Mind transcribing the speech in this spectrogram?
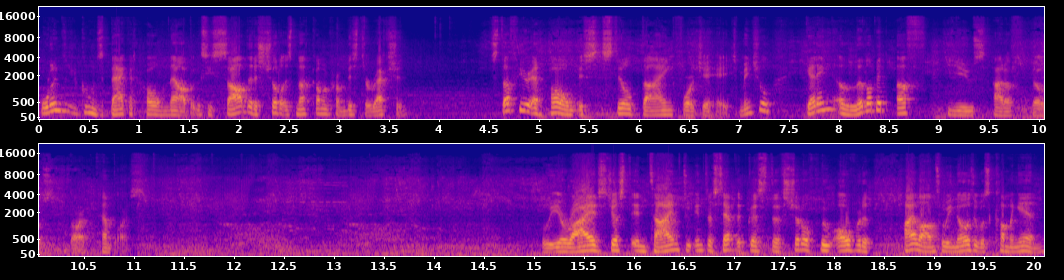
Pulling the Dragoons back at home now because he saw that the shuttle is not coming from this direction. Stuff here at home is still dying for JH. Minchel getting a little bit of use out of those Dark Templars. He arrives just in time to intercept it because the shuttle flew over the pylon so he knows it was coming in.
